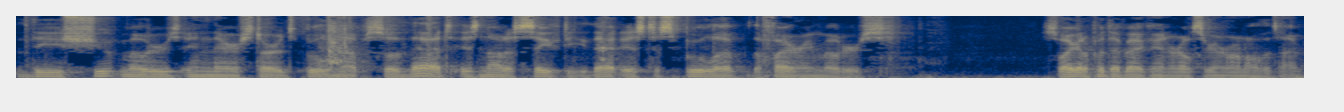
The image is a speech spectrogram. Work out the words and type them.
the chute motors in there started spooling up. So that is not a safety. That is to spool up the firing motors. So I got to put that back in or else they're going to run all the time.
